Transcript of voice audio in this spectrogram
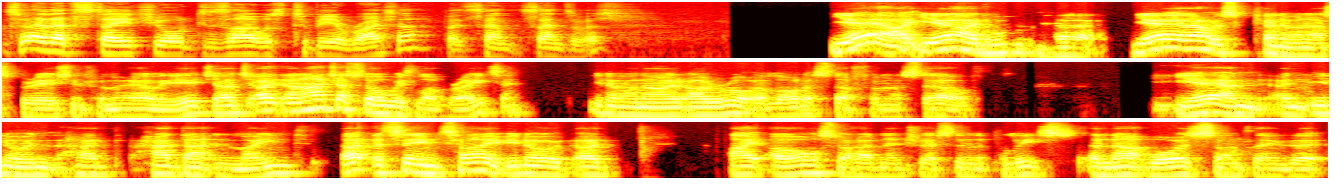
So at that stage, your desire was to be a writer, by the sense of it. Yeah, yeah, I'd uh, yeah, that was kind of an aspiration from an early age. I, I, and I just always loved writing, you know, and I, I wrote a lot of stuff for myself. Yeah, and, and you know, and had had that in mind. At the same time, you know, I I also had an interest in the police, and that was something that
